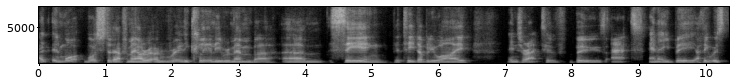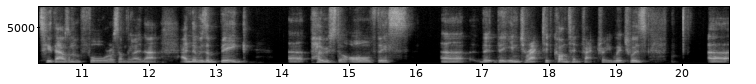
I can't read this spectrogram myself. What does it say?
And what what stood out for me, I, I really clearly remember um, seeing the TWI interactive booth at NAB. I think it was 2004 or something like that. And there was a big uh, poster of this, uh, the, the interactive content factory, which was, uh,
